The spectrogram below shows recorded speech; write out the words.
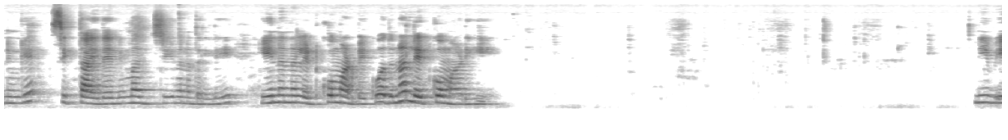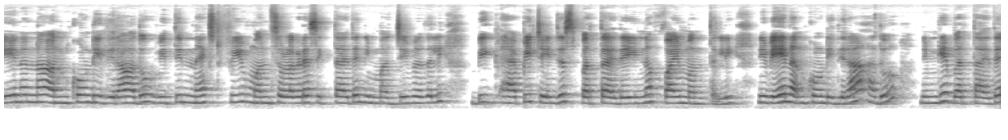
ನಿಮಗೆ ಸಿಗ್ತಾ ಇದೆ. ನಿಮ್ಮ ಜೀವನದಲ್ಲಿ ಏನನ್ನು ಲೆಟ್ಕೋ ಮಾಡಬೇಕು, ಅದನ್ನು ಲೆಟ್ಕೋ ಮಾಡಿ. ನೀವು ಏನನ್ನು ಅಂದ್ಕೊಂಡಿದ್ದೀರಾ ಅದು ವಿತಿನ್ ನೆಕ್ಸ್ಟ್ ಫ್ಯೂ ಮಂತ್ಸ್ ಒಳಗಡೆ ಸಿಗ್ತಾ ಇದೆ. ನಿಮ್ಮ ಜೀವನದಲ್ಲಿ ಬಿಗ್ ಹ್ಯಾಪಿ ಚೇಂಜಸ್ ಬರ್ತಾ ಇದೆ. ಇನ್ನು ಫೈವ್ ಮಂತಲ್ಲಿ ನೀವೇನು ಅಂದ್ಕೊಂಡಿದ್ದೀರಾ ಅದು ನಿಮಗೆ ಬರ್ತಾ ಇದೆ.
